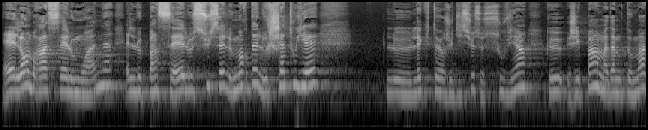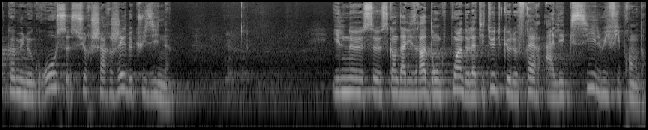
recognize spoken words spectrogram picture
Elle embrassait le moine, elle le pinçait, le suçait, le mordait, le chatouillait. Le lecteur judicieux se souvient que j'ai peint Madame Thomas comme une grosse surchargée de cuisine. Il ne se scandalisera donc point de l'attitude que le frère Alexis lui fit prendre.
